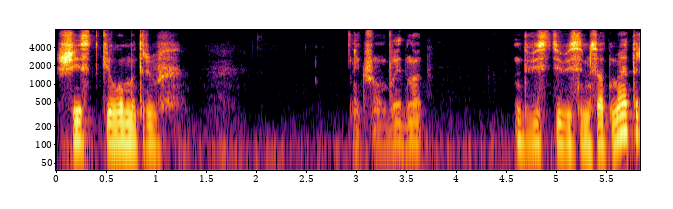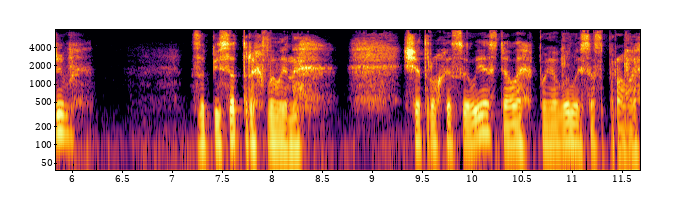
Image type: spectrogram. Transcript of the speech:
6 кілометрів. Якщо видно, 280 метрів за 53 хвилини. Ще трохи сил є, але появилися справи.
